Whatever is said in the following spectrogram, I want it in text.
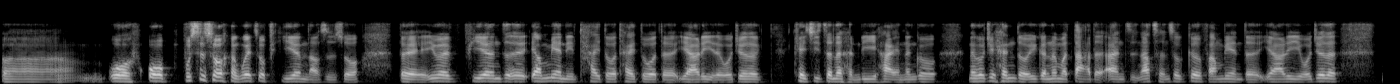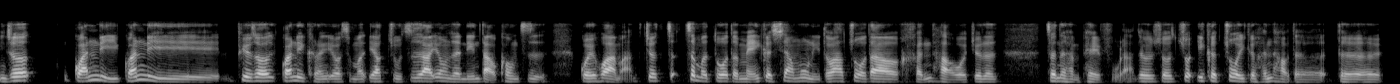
呃，我我不是说很会做 PM，老实说，对，因为 PM 这要面临太多太多的压力了。我觉得 K G 真的很厉害，能够能够去 handle 一个那么大的案子，那承受各方面的压力。我觉得你说管理管理，譬如说管理可能有什么要组织啊，用人领导控制规划嘛，就这这么多的每一个项目你都要做到很好，我觉得真的很佩服啦。就是说做一个做一个很好的的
